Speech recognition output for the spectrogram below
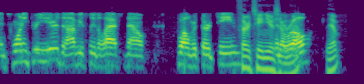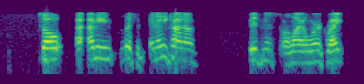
in 23 years, and obviously the last now 12 or 13 13 years in ago, a row. Yep. So, I I mean, listen, in any kind of business or line of work, right?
